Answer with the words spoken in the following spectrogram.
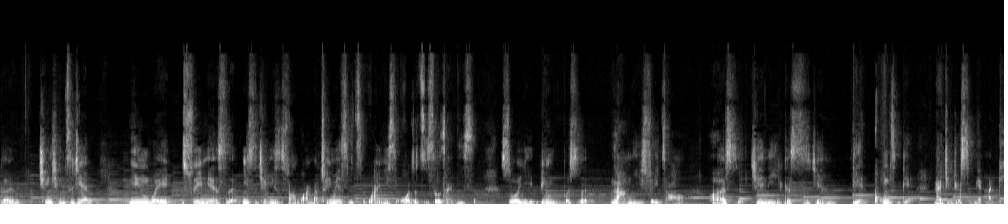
跟清醒之间。因为睡眠是意识潜意识双关嘛，催眠是只关意识或者只收在意识，所以并不是让你睡着，而是建立一个时间点控制点来解决失眠问题。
